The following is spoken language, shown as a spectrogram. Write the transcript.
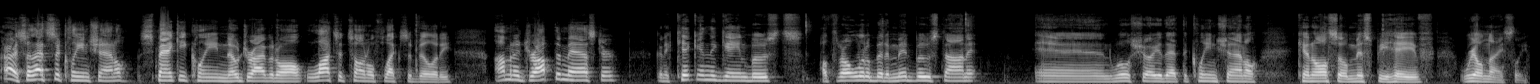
All right, so that's the clean channel. Spanky clean, no drive at all, lots of tonal flexibility. I'm going to drop the master, going to kick in the gain boosts. I'll throw a little bit of mid boost on it, and we'll show you that the clean channel can also misbehave real nicely.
